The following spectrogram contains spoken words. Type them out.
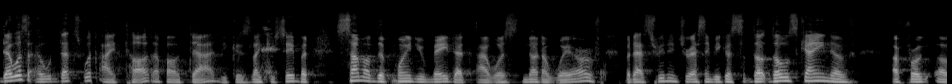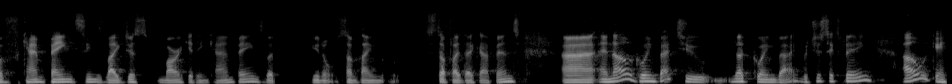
that was uh, that's what I thought about that because, like you say, but some of the point you made that I was not aware of, but that's really interesting because th- those kind of of, of campaigns seems like just marketing campaigns, but you know sometimes stuff like that happens. Uh, and now going back to not going back, but just explaining how can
